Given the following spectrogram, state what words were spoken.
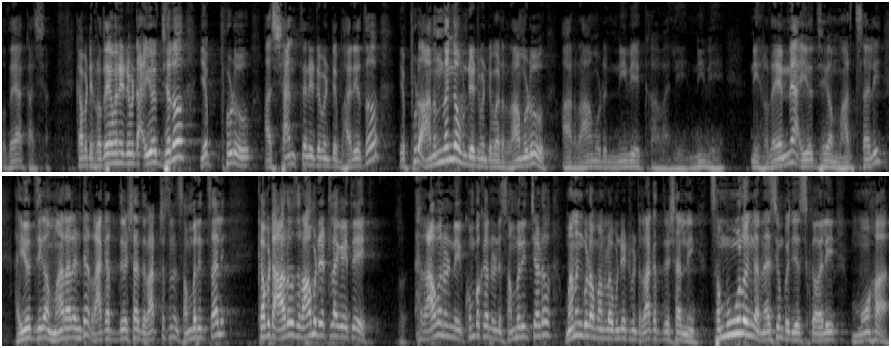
హృదయాకాశం. కాబట్టి హృదయం అనేటువంటి అయోధ్యలో ఎప్పుడు ఆ శాంతి అనేటువంటి భార్యతో ఎప్పుడు ఆనందంగా ఉండేటువంటి వాడు రాముడు. ఆ రాముడు నీవే కావాలి నీవే. నీ హృదయాన్నే అయోధ్యగా మార్చాలి. అయోధ్యగా మారాలంటే రాగద్వేషాది రాక్షసుని సంహరించాలి. కాబట్టి ఆ రోజు రాముడు ఎట్లాగైతే రావణుడిని కుంభకర్ణుడిని సంహరించాడో మనం కూడా మనలో ఉండేటువంటి రాగద్వేషాలని సమూలంగా నశింపజేసుకోవాలి. మోహ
